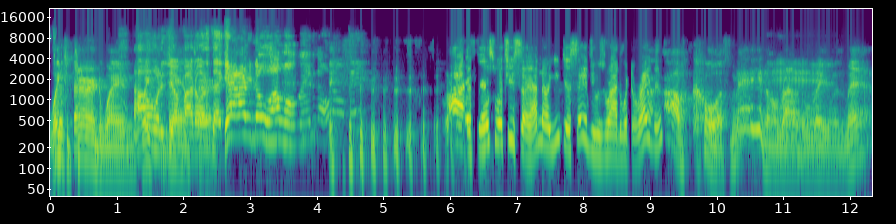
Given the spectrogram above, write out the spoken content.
Wait your turn, Dwayne. I Wait don't want to jump out on turn. that. Yeah, I already know who I want, man. Hold on, man. All right, if that's what you say, I know you just said you was riding with the Ravens. Uh, of course, man. You gonna ride with the Ravens, man.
